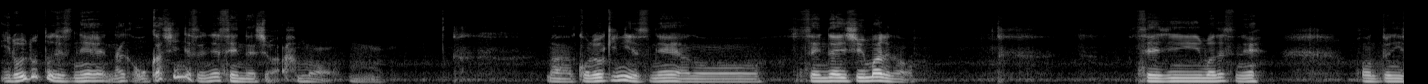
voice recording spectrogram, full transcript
いろいろとですねなんかおかしいんですよね仙台市は。もう、うん。まあこれを機にですねあの仙台市生まれの成人はですね本当に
